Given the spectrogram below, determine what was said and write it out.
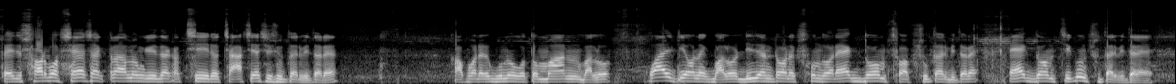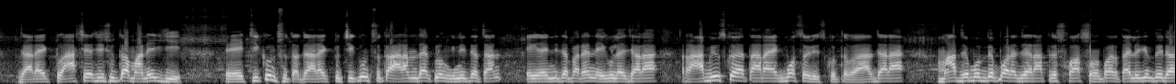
তো এই যে সর্বশেষ একটা লুঙ্গি দেখাচ্ছি, এটা হচ্ছে আশি আশি সুতার ভিতরে। কাপড়ের গুণগত মান ভালো কোয়ালিটি অনেক ভালো ডিজাইনটা অনেক সুন্দর, একদম সব সুতার ভিতরে, একদম চিকুন সুতার ভিতরে। যারা একটু আশি আশি সুতা মানেই কি? এই চিকুন সুতা, যারা একটু চিকুন সুতা, আরামদায়ক লুঙ্গি নিতে চান, এগুলাই নিতে পারেন। এগুলো যারা রাব ইউজ করে, তারা এক বছর ইউজ করতে পারে। আর যারা মাঝে মধ্যে পরে, যে রাত্রে শোয়ার সময় পরে, তাইলে কিন্তু এটা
